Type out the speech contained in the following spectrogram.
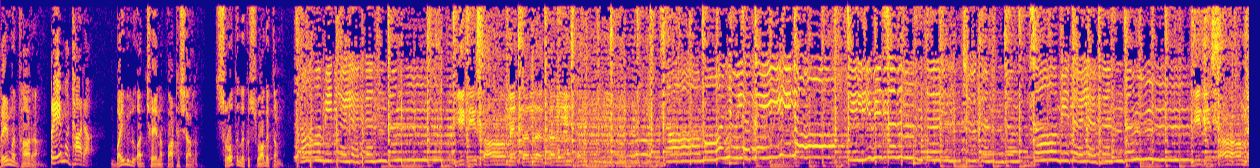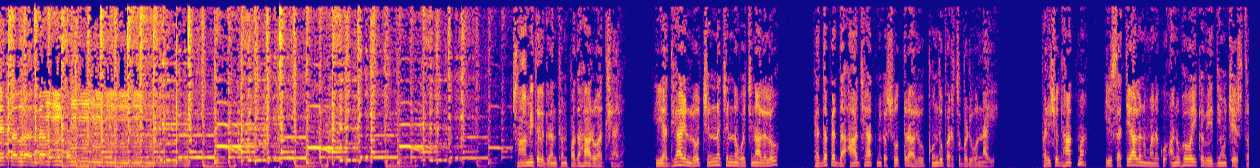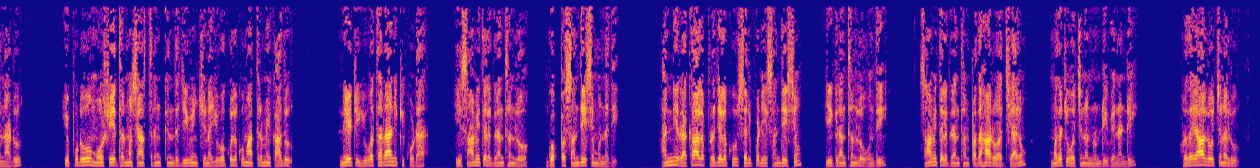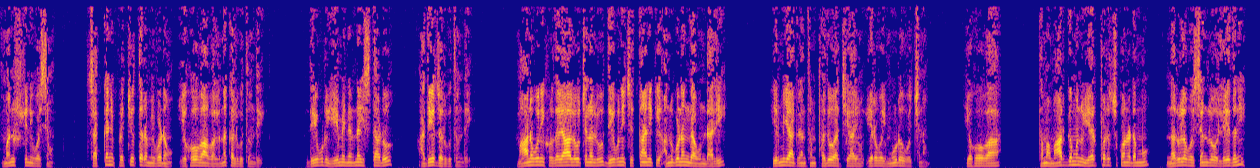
ప్రేమధార. ప్రేమధార. Bible అధ్యయన పాఠశాల. శ్రోతలకు స్వాగతం. సామెతల గ్రంథం. ఇది సామెతల గ్రంథం. సామాన్యులకైనా తెలివి సంతరించు గ్రంథం. సామెతల గ్రంథం. ఇది సామెతల గ్రంథం. సామెతల గ్రంథం పదహారో అధ్యాయం. ఈ అధ్యాయంలో చిన్న చిన్న వచనాలలో పెద్ద పెద్ద ఆధ్యాత్మిక సూత్రాలు పొందుపరచబడి ఉన్నాయి. పరిశుద్ధాత్మ ఈ సత్యాలను మనకు అనుభవైక వేద్యం చేస్తున్నాడు. ఎప్పుడో మోషే ధర్మశాస్త్రం కింద జీవించిన యువకులకు మాత్రమే కాదు నేటి యువతరానికి కూడా ఈ సామెతల గ్రంథంలో గొప్ప సందేశమున్నది. అన్ని రకాల ప్రజలకు సరిపడే సందేశం ఈ గ్రంథంలో ఉంది. సామెతల గ్రంథం పదహారో అధ్యాయం మొదటి వచనం నుండి వినండి. హృదయాలోచనలు మనుష్యుని వశం. చక్కని ప్రత్యుత్తరమివ్వడం యహోవా వలన కలుగుతుంది. దేవుడు ఏమి నిర్ణయిస్తాడో అదే జరుగుతుంది. మానవుని హృదయాలోచనలు దేవుని చిత్తానికి అనుగుణంగా ఉండాలి. ఇర్మియా గ్రంథం పదో అధ్యాయం ఇరవై మూడో వచనం. యహోవా తమ మార్గమును ఏర్పరచుకొనడము నరుల వశంలో లేదని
